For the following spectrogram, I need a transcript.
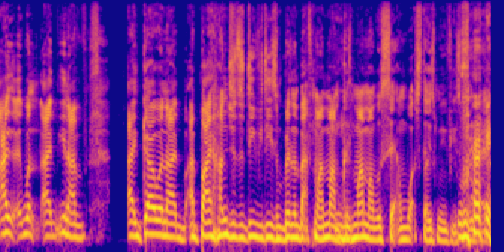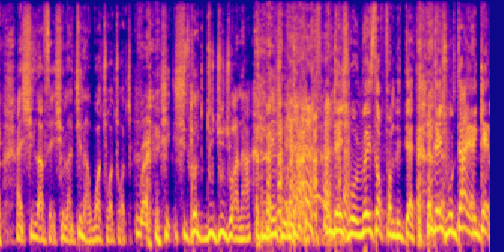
I, when, I, you know, I'd go and I'd, I'd buy hundreds of DVDs and bring them back for my mum because my mum would sit and watch those movies. for me. Right. And she loves it. She'll like, you know, watch, watch, watch. She, she's going to do juju on her and then she will die. And then she will raise up from the dead. And then she will die again.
